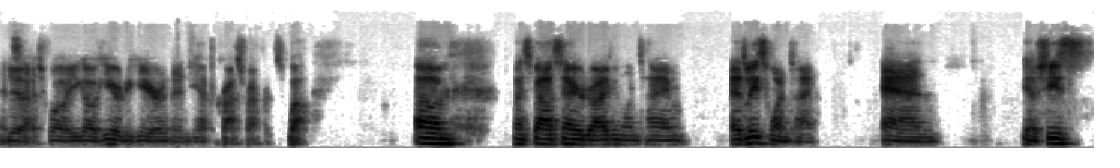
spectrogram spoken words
and Yeah. such? Well, you go here to here, and then you have to cross reference. Well, um, my spouse and I were driving one time, at least one time, and you know, she's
